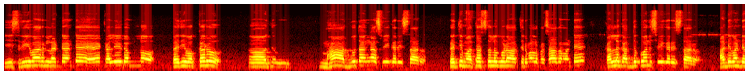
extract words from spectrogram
ఈ శ్రీవారి లడ్డు అంటే కలియుగంలో ప్రతి ఒక్కరూ మహా అద్భుతంగా స్వీకరిస్తారు. ప్రతి మతస్థులు కూడా తిరుమల ప్రసాదం అంటే కళ్ళకు అద్దుకొని స్వీకరిస్తారు. అటువంటి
